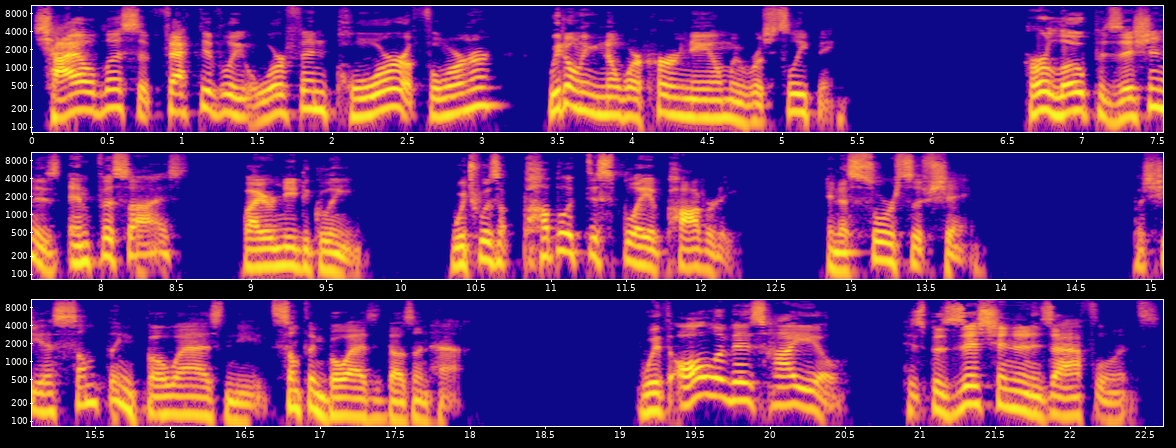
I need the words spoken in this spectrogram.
childless, effectively orphaned, poor, a foreigner. We don't even know where her and Naomi were sleeping. Her low position is emphasized by her need to glean, which was a public display of poverty and a source of shame. But she has something Boaz needs, something Boaz doesn't have. With all of his chayil, his position and his affluence,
